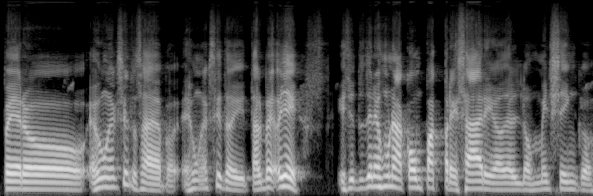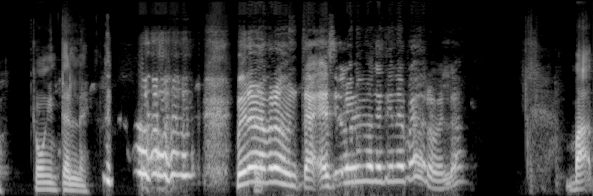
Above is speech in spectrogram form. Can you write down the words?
Pero es un éxito, ¿sabes? Es un éxito y tal vez, oye, y si tú tienes una Compact Presario del 2005 con internet, Mira una pregunta, eso es lo mismo que tiene Pedro, ¿verdad? va-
